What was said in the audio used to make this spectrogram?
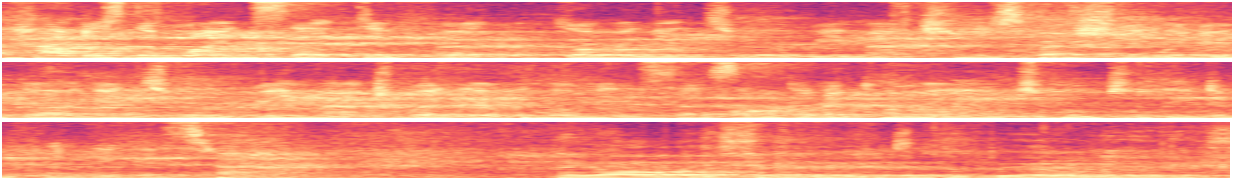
How does the mindset differ going into a rematch, and especially when you're going into a rematch where the opponent says, I'm going to come at you totally differently this time? They always say that to the bell rings.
